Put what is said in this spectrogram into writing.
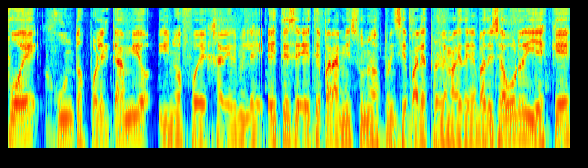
fue Juntos por el Cambio y no fue Javier Milei. Este, es- este para mí es uno de los principales problemas que tiene Patricia Burri y es que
